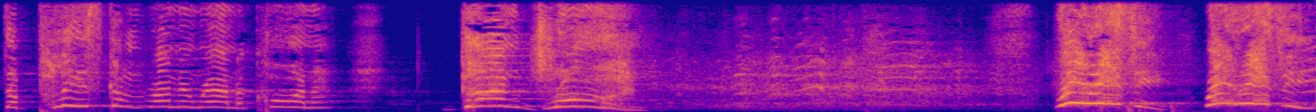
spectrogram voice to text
The police come running around the corner, gun drawn. Where is he? Where is he?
